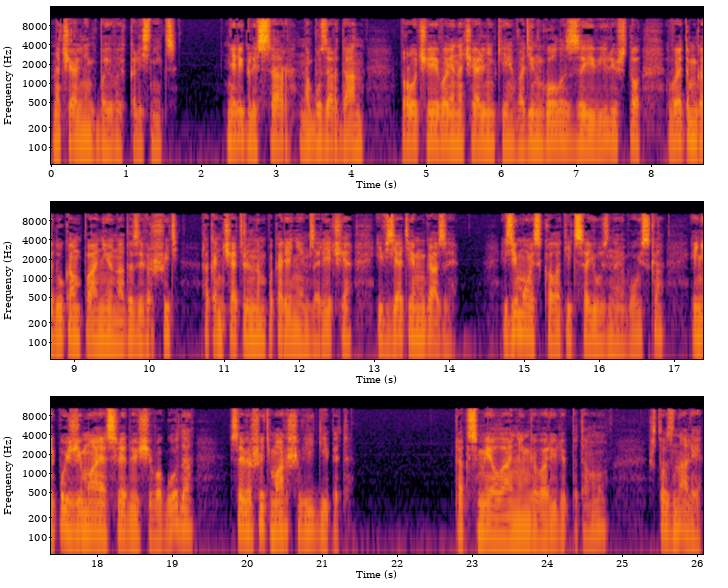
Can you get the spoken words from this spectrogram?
начальник боевых колесниц, Нереглиссар, Набузардан, прочие военачальники в один голос заявили, что в этом году кампанию надо завершить окончательным покорением Заречья и взятием Газы, зимой сколотить союзное войско и не позже мая следующего года совершить марш в Египет. Так смело они говорили потому, что знали,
